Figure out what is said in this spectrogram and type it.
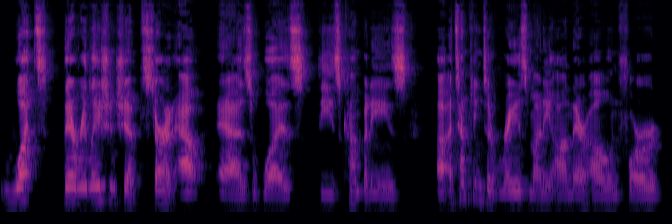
What their relationship started out as was these companies uh, attempting to raise money on their own for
